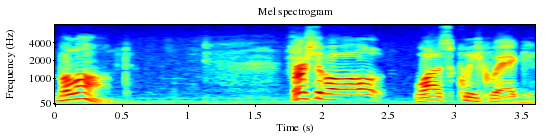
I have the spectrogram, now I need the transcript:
belonged. First of all was Queequeg,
